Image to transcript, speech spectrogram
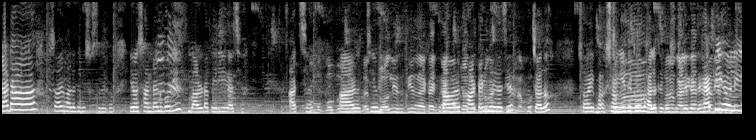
টাটা সবাই ভালো থেকে সুস্থ থেকো। এবার সানটান করি বারোটা পেরিয়ে গেছে। আচ্ছা আর হচ্ছে বাবার খাওয়ার টাইম হয়ে গেছে। চলো সবাই সঙ্গে থেকো ভালো থেকো হ্যাপি হোলি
